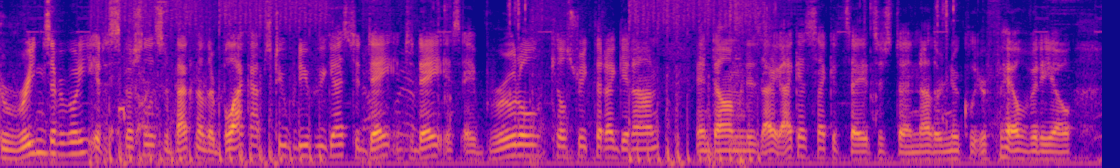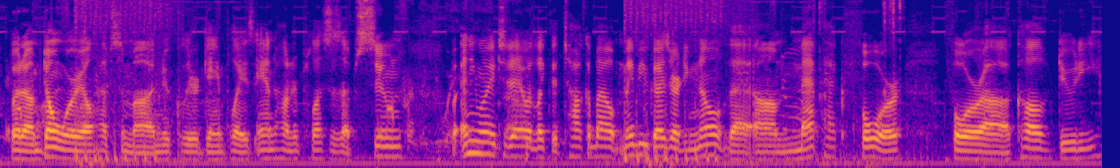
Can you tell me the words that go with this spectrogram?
Greetings everybody, it is Specialist and back with another Black Ops 2 video for you guys today, and today is a brutal kill streak that I get on, and um, it is, I, I guess I could say it's just another nuclear fail video, but um, don't worry, I'll have some uh, nuclear gameplays and 100 pluses up soon, but anyway, today I would like to talk about, maybe you guys already know that um, Map Pack 4 for uh, Call of Duty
